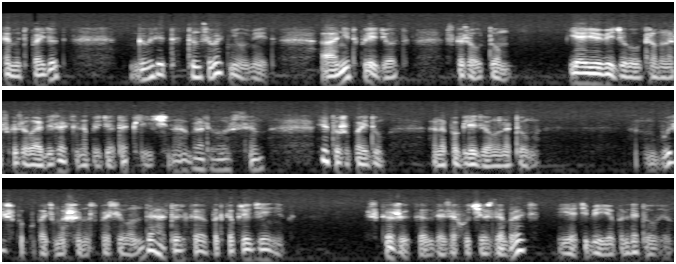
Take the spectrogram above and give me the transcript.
«Эммет пойдет?» «Говорит, танцевать не умеет». «А Анит придет», — сказал Том. «Я ее видел утром, она сказала, обязательно придет». «Отлично», — обрадовалась Сэм. «Я тоже пойду». Она поглядела на Тома. «Будешь покупать машину?» — спросил он. «Да, только подкоплю денег. Скажи, когда захочешь забрать, я тебе ее подготовлю».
